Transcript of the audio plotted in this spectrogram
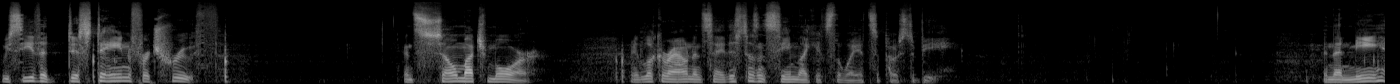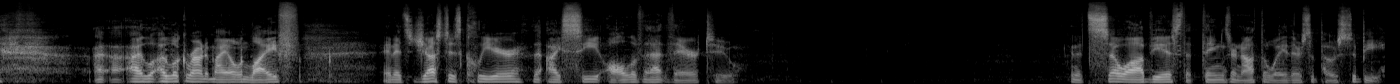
We see the disdain for truth and so much more. We look around and say, this doesn't seem like it's the way it's supposed to be. And then me, I, I, I look around at my own life, and it's just as clear that I see all of that there too. And it's so obvious that things are not the way they're supposed to be.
